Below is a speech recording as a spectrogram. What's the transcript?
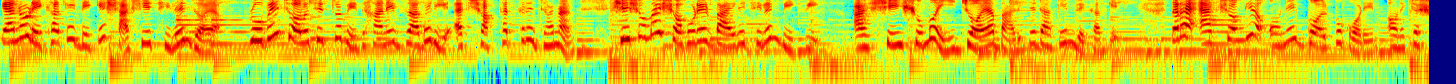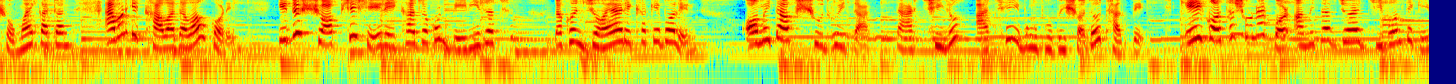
কেন রেখাকে ডেকে শাসিয়েছিলেন জয়া। প্রবীণ চলচ্চিত্রবিদ হানিফ জাবেরি এক সাক্ষাৎকারে জানান, সে সময় শহরের বাইরে ছিলেন বিগ বি, আর সেই সময়ই জয়া বাড়িতে ডাকেন রেখাকে। তারা একসঙ্গে অনেক গল্প করেন, অনেকটা সময় কাটান, এমনকি খাওয়া দাওয়াও করেন। কিন্তু সবশেষে রেখা যখন বেরিয়ে যাচ্ছেন, তখন জয়া রেখাকে বলেন অমিতাভ শুধুই তার। তার ছিল, আছে এবং ভবিষ্যতেও থাকবে। এই কথা শোনার পর অমিতাভ জয়ের জীবন থেকে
